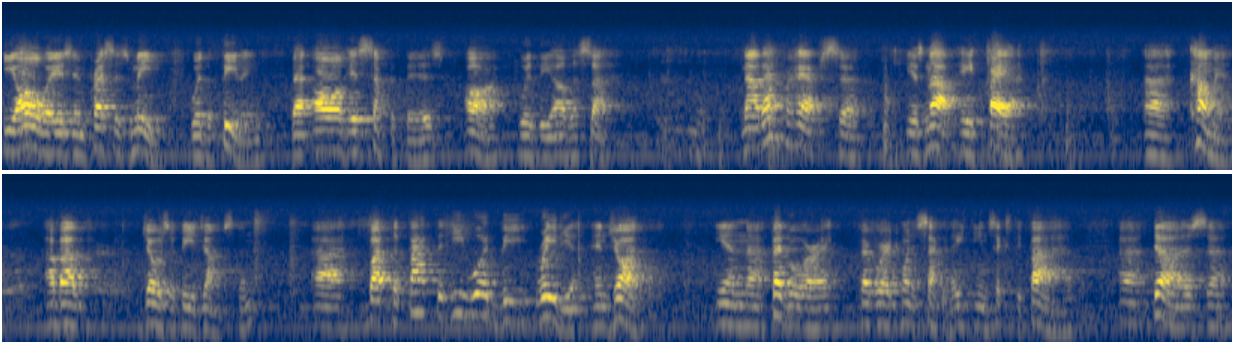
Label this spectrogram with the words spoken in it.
He always impresses me with the feeling that all his sympathies are with the other side. Now, that perhaps uh, is not a fair uh, comment about Joseph E. Johnston, uh, but the fact that he would be radiant and joyful in uh, February, February 22nd, 1865, uh, does uh,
